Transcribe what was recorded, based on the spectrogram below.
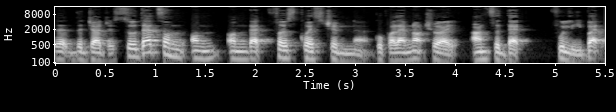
the, the judges. So that's on on on that first question uh, gopal. I'm not sure i answered that fully but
